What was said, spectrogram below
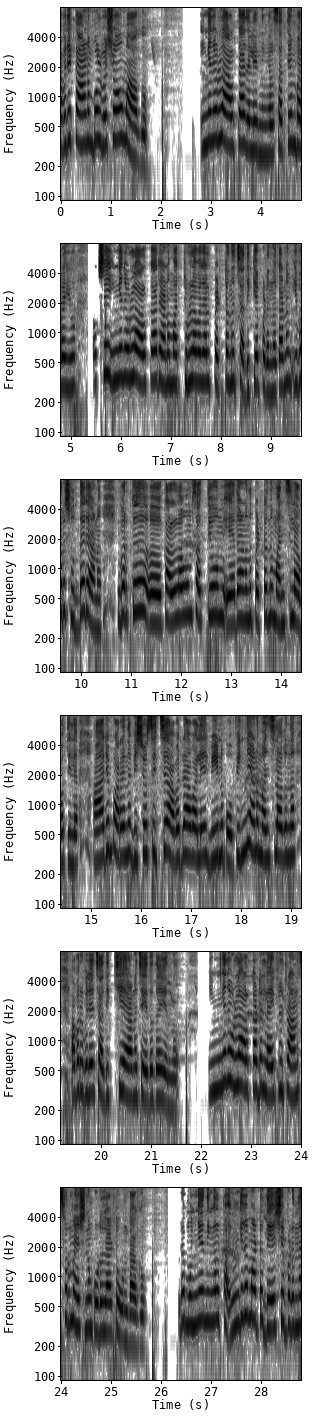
അവരെ കാണുമ്പോൾ വിഷമമാകും. ഇങ്ങനെയുള്ള ആൾക്കാരല്ലേ നിങ്ങൾ? സത്യം പറയൂ. പക്ഷേ ഇങ്ങനെയുള്ള ആൾക്കാരാണ് മറ്റുള്ളവരാൽ പെട്ടെന്ന് ചതിക്കപ്പെടുന്നത്. കാരണം ഇവർ ശുദ്ധരാണ്. ഇവർക്ക് കള്ളവും സത്യവും ഏതാണെന്ന് പെട്ടെന്ന് മനസ്സിലാവത്തില്ല. ആരും പറയുന്ന വിശ്വസിച്ച് അവരുടെ ആ വലയിൽ വീണു പോകും പിന്നെയാണ് മനസ്സിലാകുന്ന അവർ ഇവരെ ചതിക്കുകയാണ് ചെയ്തത് എന്ന്. ഇങ്ങനെയുള്ള ആൾക്കാരുടെ ലൈഫിൽ ട്രാൻസ്ഫർമേഷനും കൂടുതലായിട്ടും ഉണ്ടാകും. ഇവിടെ മുന്നേ നിങ്ങൾ ഭയങ്കരമായിട്ട് ദേഷ്യപ്പെടുന്ന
